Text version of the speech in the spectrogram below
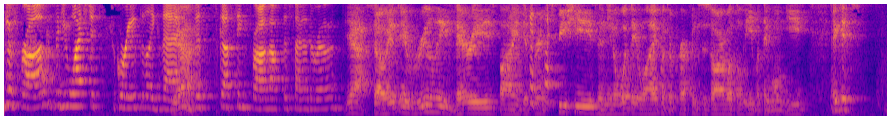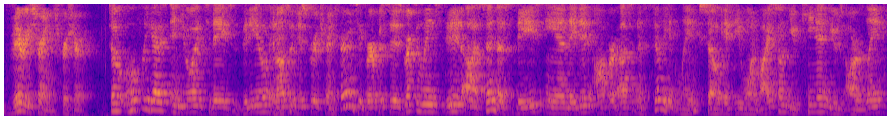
the frog that you watched it scrape like that yeah. disgusting frog off the side of the road. Yeah, so it, it really varies by different species and you know what they like, what their preferences are, what they'll eat, what they won't eat. It gets very strange for sure. So hopefully you guys enjoyed today's video and also just for transparency purposes, Reptilinks did uh, send us these and they did offer us an affiliate link. So if you want to buy some, you can use our link.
